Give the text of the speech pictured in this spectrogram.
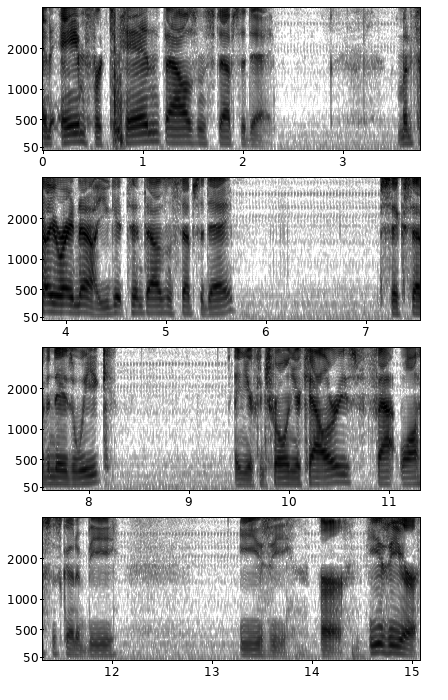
and aim for 10,000 steps a day. I'm going to tell you right now you get 10,000 steps a day, six, seven days a week, and you're controlling your calories, fat loss is going to be easier. Easier.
